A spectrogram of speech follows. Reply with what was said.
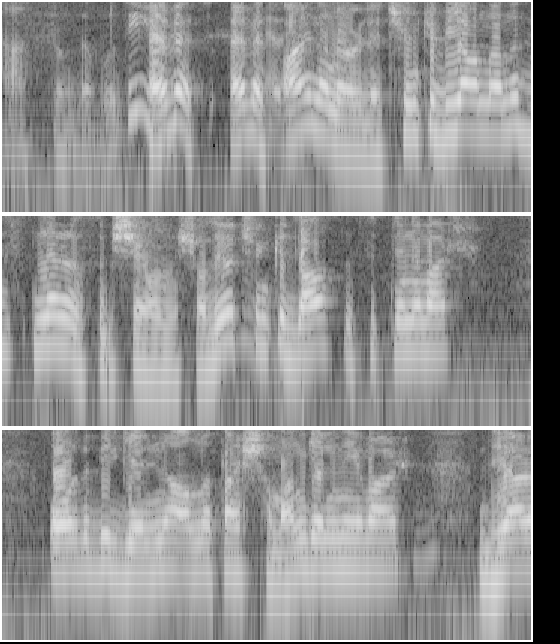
aslında bu değil mi? Evet, evet, Evet. aynen öyle. Çünkü bir yandan da disiplinler arası bir şey olmuş oluyor. Çünkü dans disiplini var. Orada bir geleneği anlatan şaman geleneği var. Diğer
